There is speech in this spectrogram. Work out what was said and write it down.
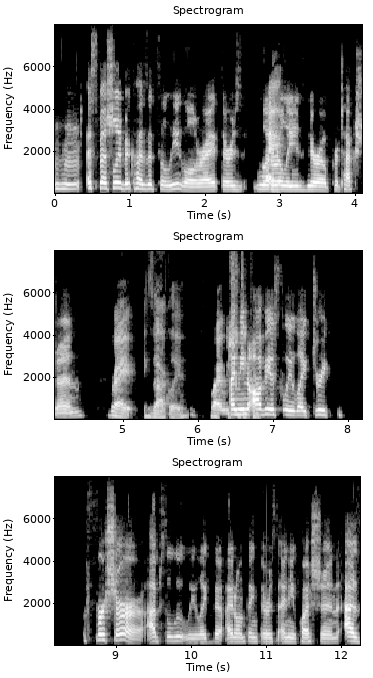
Mm-hmm. Especially because it's illegal, right? There's literally right. zero protection. Right. Exactly. Why I mean, obviously, like Drake, for sure, absolutely. Like, the, I don't think there's any question. As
